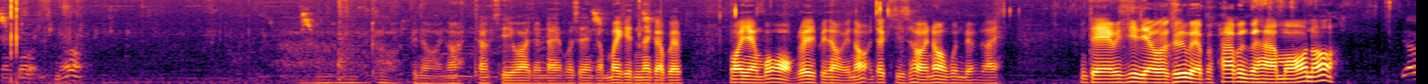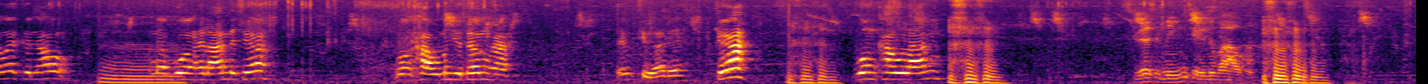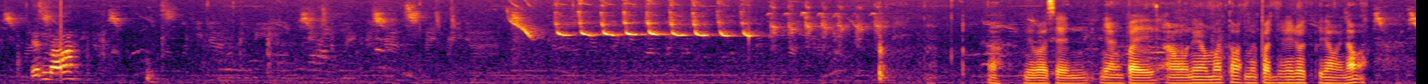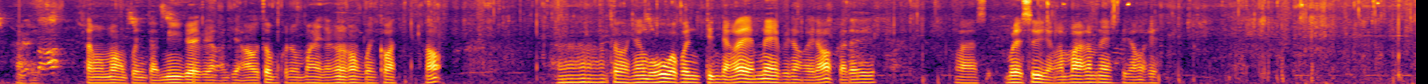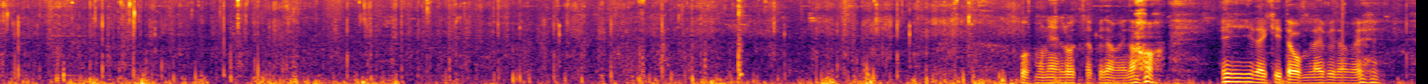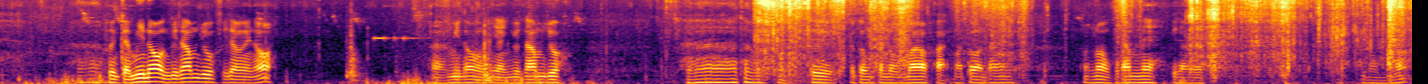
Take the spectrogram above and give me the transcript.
ต้องก่อนเนาะพี่น้อยเนาะจักสิว่าจังไดบ่แซงกับไม่เห็นในกับแบบว่ายังบ่ออกเลยพี่น้อยเนาะจักสิซอยน้องเพิ่นแบบใดมีแต่วิธีเดียวก็คือแบบพาเพิ่นไปหาหมอเนาะเดี๋ยวไว้ขึ้นเอาอืมน่ะบวงให้ร้านได้เชื่อบวงเข่ามันอยู่เทิงค่ะ เต็มเชือเด้เชื่อบวงเข่าร้านเสือสมิงเจอหรือเปล่าครับเห็นบ่อะเดี๋ยวว่าเซนยังไปเอาแนวมาตอดมาปั่นอยู่ในรถพี่น้อยเนาะอะเห็นบ่ทางน้องๆเพิ่นก็มีด้วยพี่น้องจะเอาต้มขนมมาให้ทางน้องๆเพิ่นก่อนเนาะ อ่าก็ยังบ่ฮู้ว่าเพิ่นกินหยังได้แน่พี่น้องเอ้ยเนาะก็ได้ว่าบ่ได้ซื้อหยังนำมานำแน่พี่น้องเอ้ยพวกมึงแน่รถกับพี่น้องไอ้เนาะเฮ้ยได้ขี้ตมอะไรพี่น้องไอ้เพิ่นก็มีน้องอยู่น้ำอยู่พี่น้องไอ้เนาะอ่ามีน้องอย่างอยู่น้ำอยู่ อ่าถ้าซื้อกระต้มขนมมาฝากมาต้อนทั้งน้องๆไปทำแน่พี่น้องไอ้ขนมเนาะ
